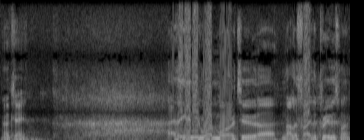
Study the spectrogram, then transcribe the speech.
Okay. I think I need one more to uh, nullify the previous one.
